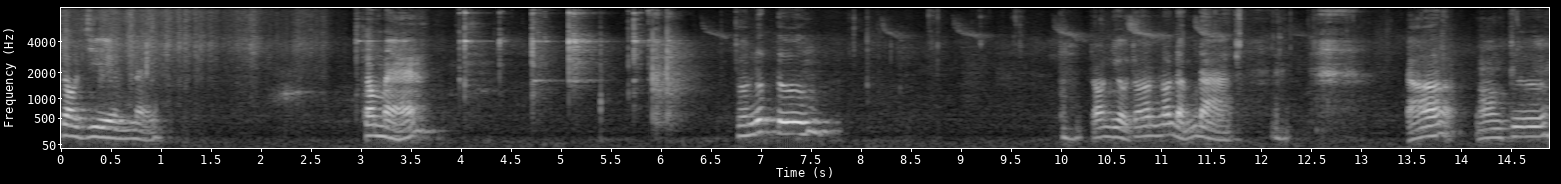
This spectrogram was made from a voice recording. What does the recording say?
Cho giềng này, Cho mẻ, Cho nước tương, Cho nhiều cho nó đậm đà đó ngon chưa?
